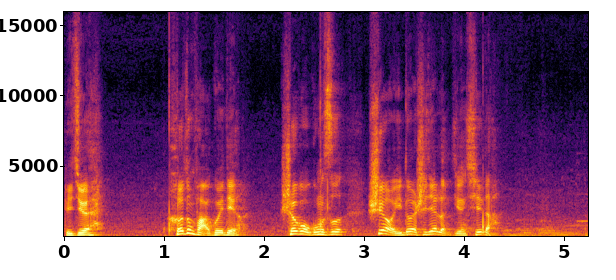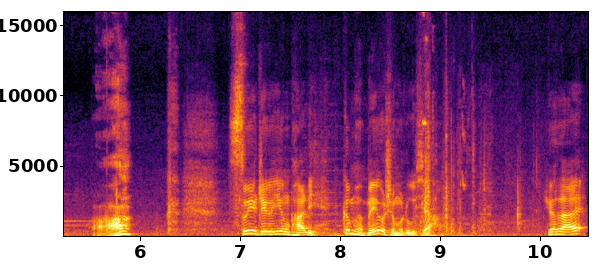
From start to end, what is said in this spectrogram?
李局，合同法规定，收购公司是要有一段时间冷静期的。啊？所以这个硬盘里根本没有什么录像。原来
